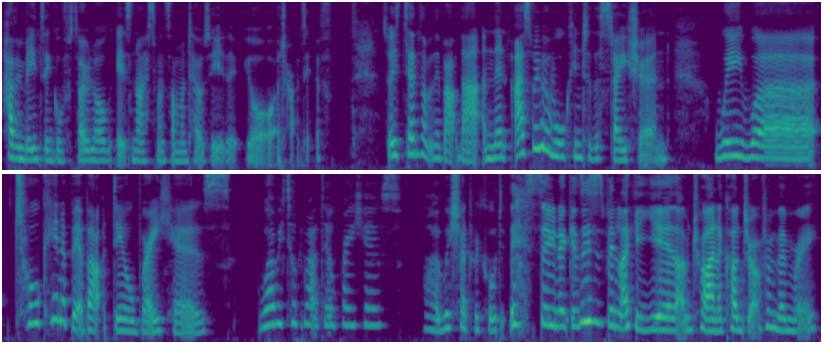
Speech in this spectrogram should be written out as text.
having been single for so long it's nice when someone tells you that you're attractive. So he said something about that. And then as we were walking to the station we were talking a bit about deal breakers. Were we talking about deal breakers Oh, I wish I'd recorded this sooner because this has been like a year that I'm trying to conjure up from memory.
